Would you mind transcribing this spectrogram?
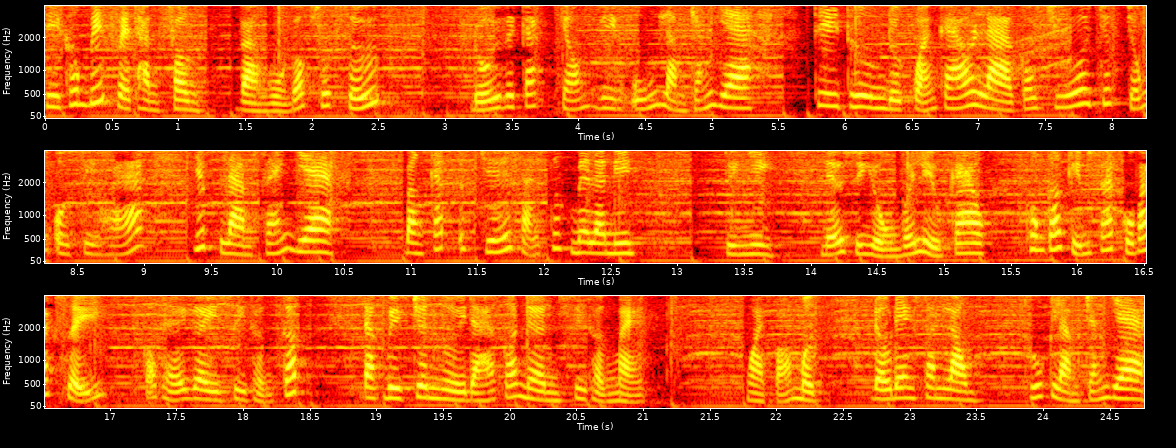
thì không biết về thành phần và nguồn gốc xuất xứ. Đối với các nhóm viên uống làm trắng da thì thường được quảng cáo là có chứa chất chống oxy hóa, giúp làm sáng da bằng cách ức chế sản xuất melanin. Tuy nhiên, nếu sử dụng với liều cao, không có kiểm soát của bác sĩ, có thể gây suy thận cấp, đặc biệt trên người đã có nền suy thận mạng. Ngoài vỏ mực, đậu đen xanh lòng, thuốc làm trắng da,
